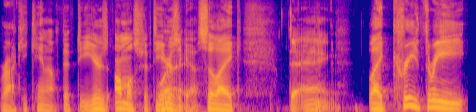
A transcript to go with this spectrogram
Rocky came out 50 years, almost 50 years ago. So, like, Dang. like Creed 3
